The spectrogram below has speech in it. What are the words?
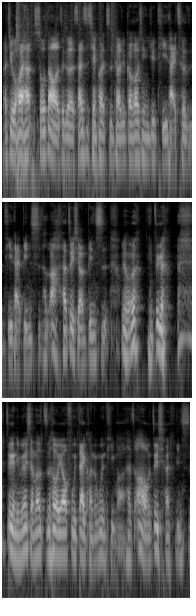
那结果后来他收到了这个三四千块支票，就高高兴兴去提一台车子，提一台宾士。他说啊，他最喜欢宾士。我想说，你这个这个你没有想到之后要付贷款的问题吗？他说啊，我最喜欢宾士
